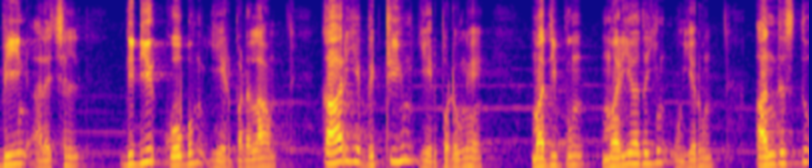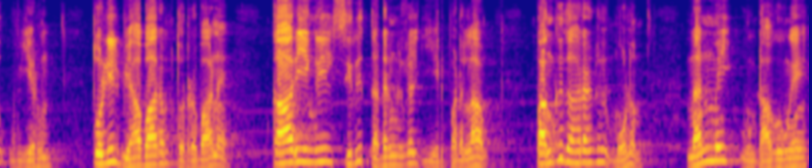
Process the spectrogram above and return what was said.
வீண் அலைச்சல் திடீர் கோபம் ஏற்படலாம். காரிய வெற்றியும் ஏற்படுங்க. மதிப்பும் மரியாதையும் உயரும். அந்தஸ்து உயரும். தொழில் வியாபாரம் தொடர்பான காரியங்களில் சிறு தடங்கல்கள் ஏற்படலாம். பங்குதாரர்கள் மூலம் நன்மை உண்டாகுங்க.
